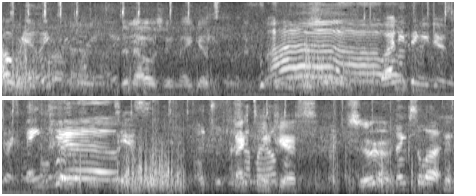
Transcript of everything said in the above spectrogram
Oh, really? Who knows? We may get to it. Oh. Well, anything you do is great. Thank you. Cheers. Nice to meet you. Yes. Sure. Thanks a lot.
